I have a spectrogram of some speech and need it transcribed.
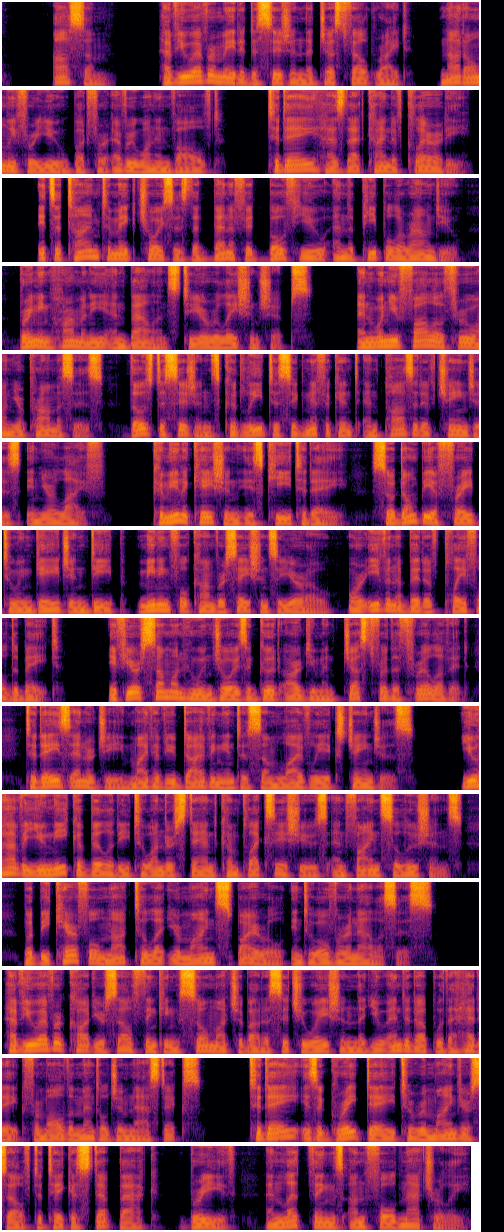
Awesome. Have you ever made a decision that just felt right, not only for you but for everyone involved? Today has that kind of clarity. It's a time to make choices that benefit both you and the people around you, bringing harmony and balance to your relationships. And when you follow through on your promises, those decisions could lead to significant and positive changes in your life. Communication is key today, so don't be afraid to engage in deep, meaningful conversations euro, or even a bit of playful debate. If you're someone who enjoys a good argument just for the thrill of it, Today's energy might have you diving into some lively exchanges. You have a unique ability to understand complex issues and find solutions, but be careful not to let your mind spiral into overanalysis. Have you ever caught yourself thinking so much about a situation that you ended up with a headache from all the mental gymnastics? Today is a great day to remind yourself to take a step back, breathe, and let things unfold naturally.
